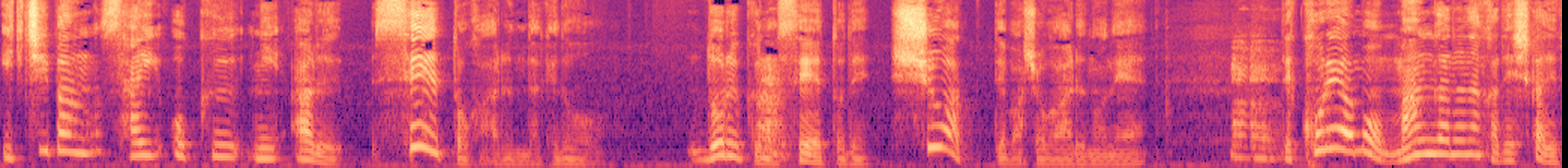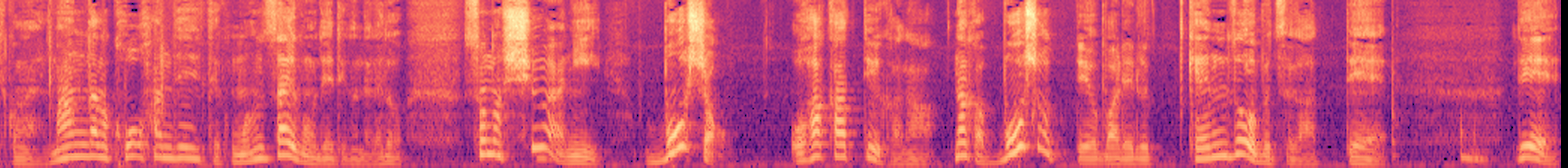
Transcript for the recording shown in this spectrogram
一番最奥にある生徒があるんだけど、努力の生徒で手話って場所があるのね。で、これはもう漫画の中でしか出てこない。漫画の後半で出てくる、もう最後も出てくるんだけど、その手話に墓所、お墓っていうかな、なんか墓所って呼ばれる建造物があって、で、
